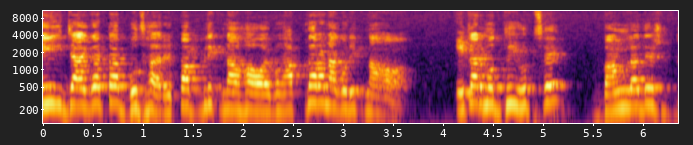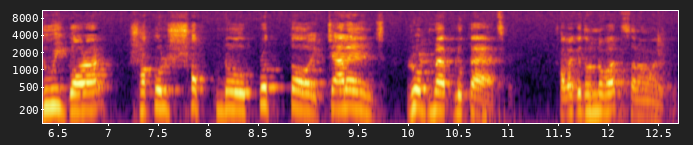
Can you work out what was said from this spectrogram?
এই জায়গাটা বোঝা, রিপাবলিক না হওয়া এবং আপনারা নাগরিক না হওয়া, এটার মধ্যেই হচ্ছে বাংলাদেশ দুই গড়ার সকল স্বপ্ন, প্রত্যয় চ্যালেঞ্জ রোডম্যাপ লুকায় আছে। সবাইকে ধন্যবাদ, সালাম আলাইকুম।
